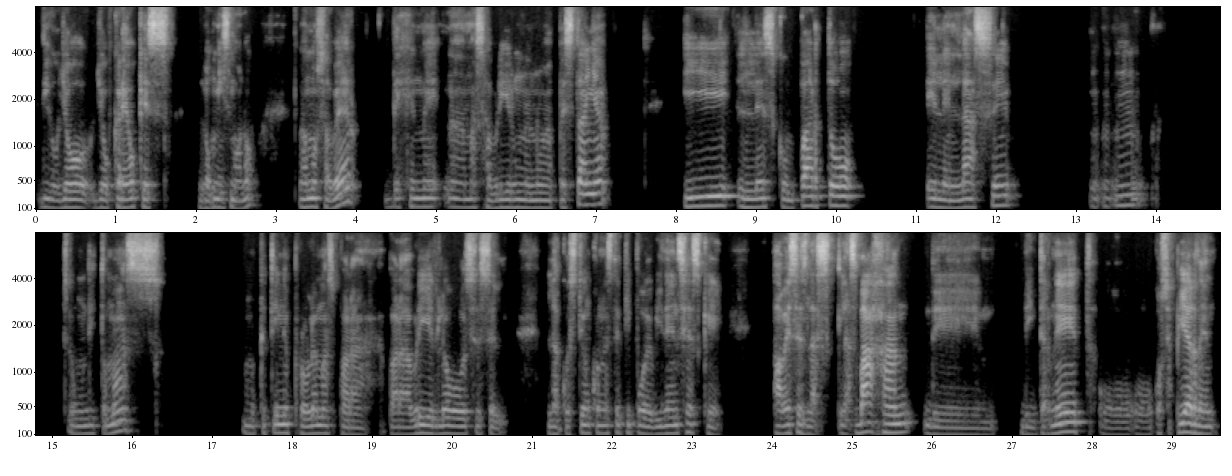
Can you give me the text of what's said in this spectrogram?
digo, yo, yo creo que es lo mismo, ¿no? Vamos a ver, déjenme nada más abrir una nueva pestaña y les comparto el enlace. Un mm, mm, mm. segundito más. Como que tiene problemas para, para abrir. Luego esa es el, la cuestión con este tipo de evidencias que a veces las, las bajan de, de internet o, o, se pierden,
